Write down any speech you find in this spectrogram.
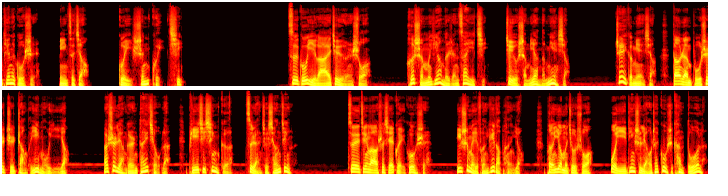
天的故事名字叫《鬼声鬼气》。自古以来就有人说，和什么样的人在一起，就有什么样的面相。这个面相当然不是指长得一模一样，而是两个人待久了，脾气性格自然就相近了。最近老是写鬼故事，于是每逢遇到朋友，朋友们就说我一定是《聊斋故事》看多了。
